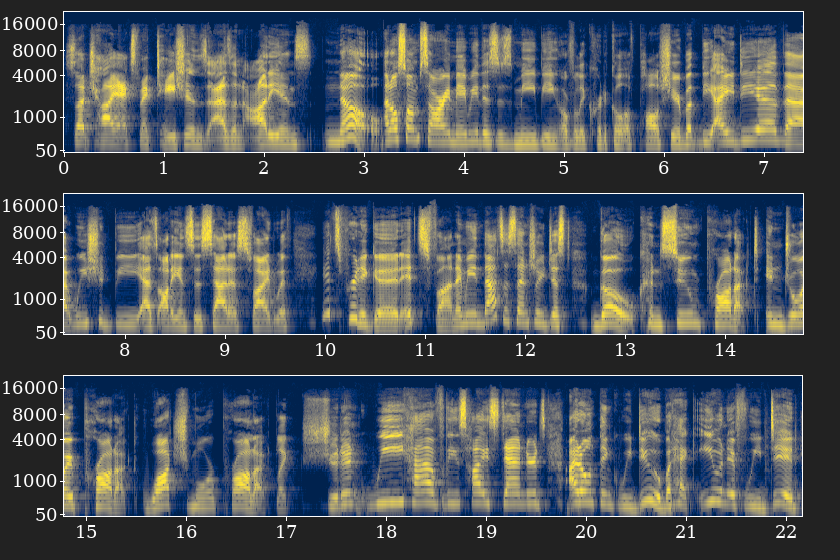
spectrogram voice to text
such high expectations as an audience, no. And also I'm sorry, maybe this is me being overly critical of Paul Scheer, but the idea that we should be as audiences satisfied with it's pretty good. It's fun. I mean, that's essentially just go, consume product, enjoy product, watch more product. Like, shouldn't we have these high standards? I don't think we do, but heck, even if we did,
